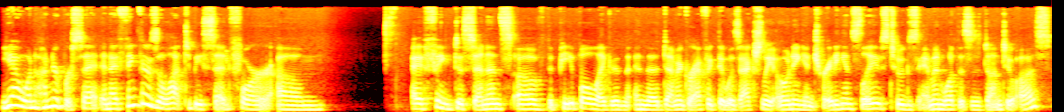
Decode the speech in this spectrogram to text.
Yeah, 100%. And I think there's a lot to be said for, um, I think, descendants of the people, like in, in, the demographic that was actually owning and trading in slaves, to examine what this has done to us.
